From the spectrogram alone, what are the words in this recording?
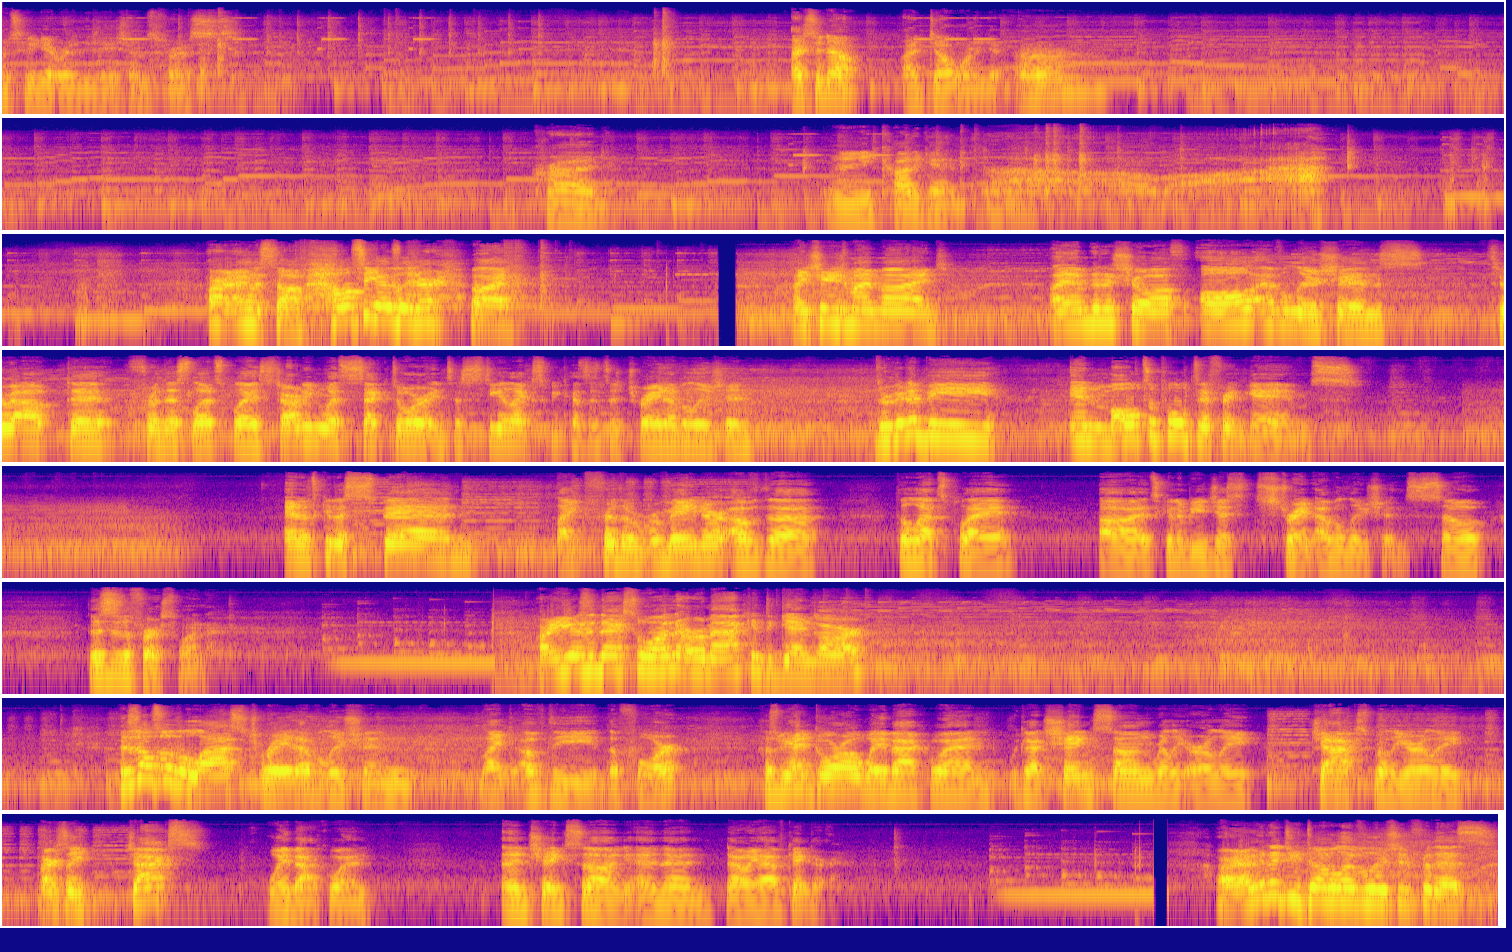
I'm just gonna get rid of these HMs first. Actually, no. I don't want to get. Uh... Crud. We're gonna need cut again. Alright, I'm gonna stop. I'll see you guys later. Bye. I changed my mind. I am gonna show off all evolutions throughout the for this Let's Play, starting with Sektor into Steelix because it's a trade evolution. They're gonna be in multiple different games. And it's gonna span like for the remainder of the the Let's Play, uh, it's gonna be just straight evolutions. So this is the first one. Alright, here's the next one, Ermac into Gengar. This is also the last trade evolution, like, of the, the four. Because we had Goro way back when, we got Shang Tsung really early, Jax really early. Actually, Jax way back when. And then Shang Tsung, and then now we have Gengar. Alright, I'm going to do double evolution for this.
